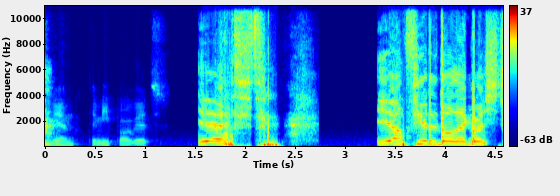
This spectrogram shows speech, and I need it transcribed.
Nie wiem, ty mi powiedz. Jest! Ja pierdolę, gościu!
